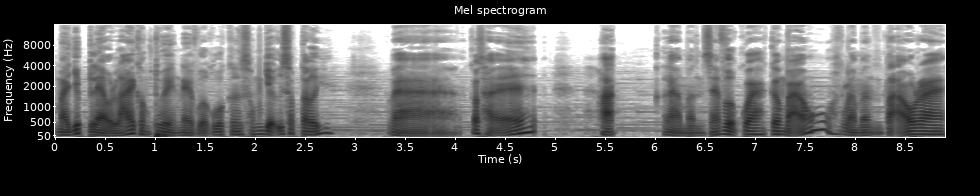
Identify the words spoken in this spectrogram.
mà giúp lèo lái con thuyền này vượt qua cơn sóng dữ sắp tới. Và có thể hoặc là mình sẽ vượt qua cơn bão hoặc là mình tạo ra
